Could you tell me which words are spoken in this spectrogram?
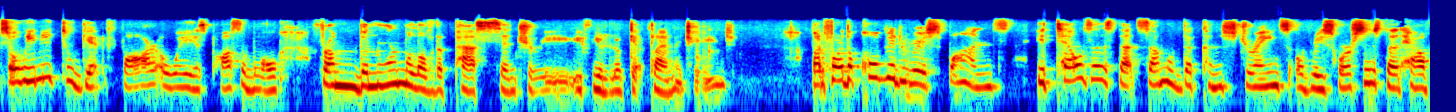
So we need to get far away as possible from the normal of the past century if you look at climate change. But for the covid response it tells us that some of the constraints of resources that have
